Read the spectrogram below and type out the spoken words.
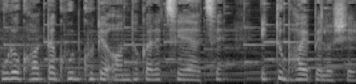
পুরো ঘরটা ঘুটঘুটে অন্ধকারে ছেয়ে আছে, একটু ভয় পেল সে।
